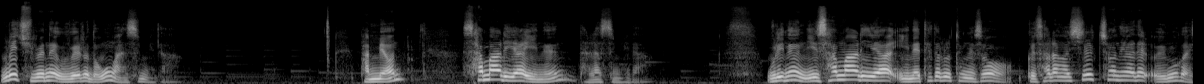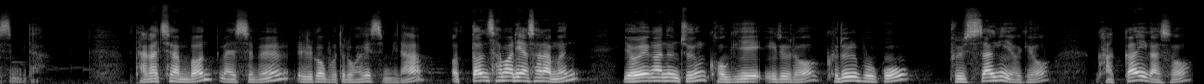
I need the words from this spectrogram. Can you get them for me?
우리 주변에 의외로 너무 많습니다. 반면 사마리아인은 달랐습니다. 우리는 이 사마리아인의 태도를 통해서 그 사랑을 실천해야 될 의무가 있습니다. 다 같이 한번 말씀을 읽어보도록 하겠습니다. 어떤 사마리아 사람은 여행하는 중 거기에 이르러 그를 보고 불쌍히 여겨 가까이 가서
